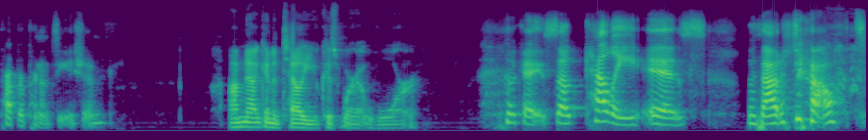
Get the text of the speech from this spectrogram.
proper pronunciation? I'm not going to tell you because we're at war. Okay, so Kelly is, without a doubt,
